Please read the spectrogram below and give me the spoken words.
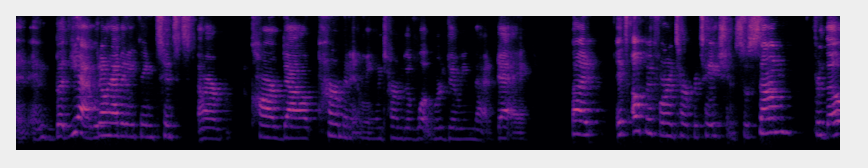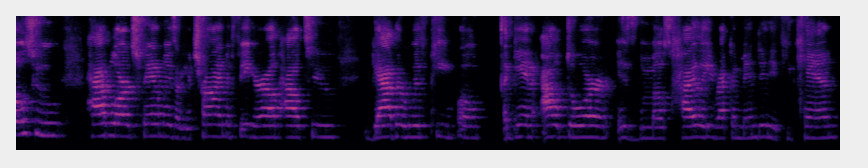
and and but yeah, we don't have anything tinted or carved out permanently in terms of what we're doing that day, but it's open for interpretation. So some for those who have large families or you're trying to figure out how to gather with people again outdoor is the most highly recommended if you can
